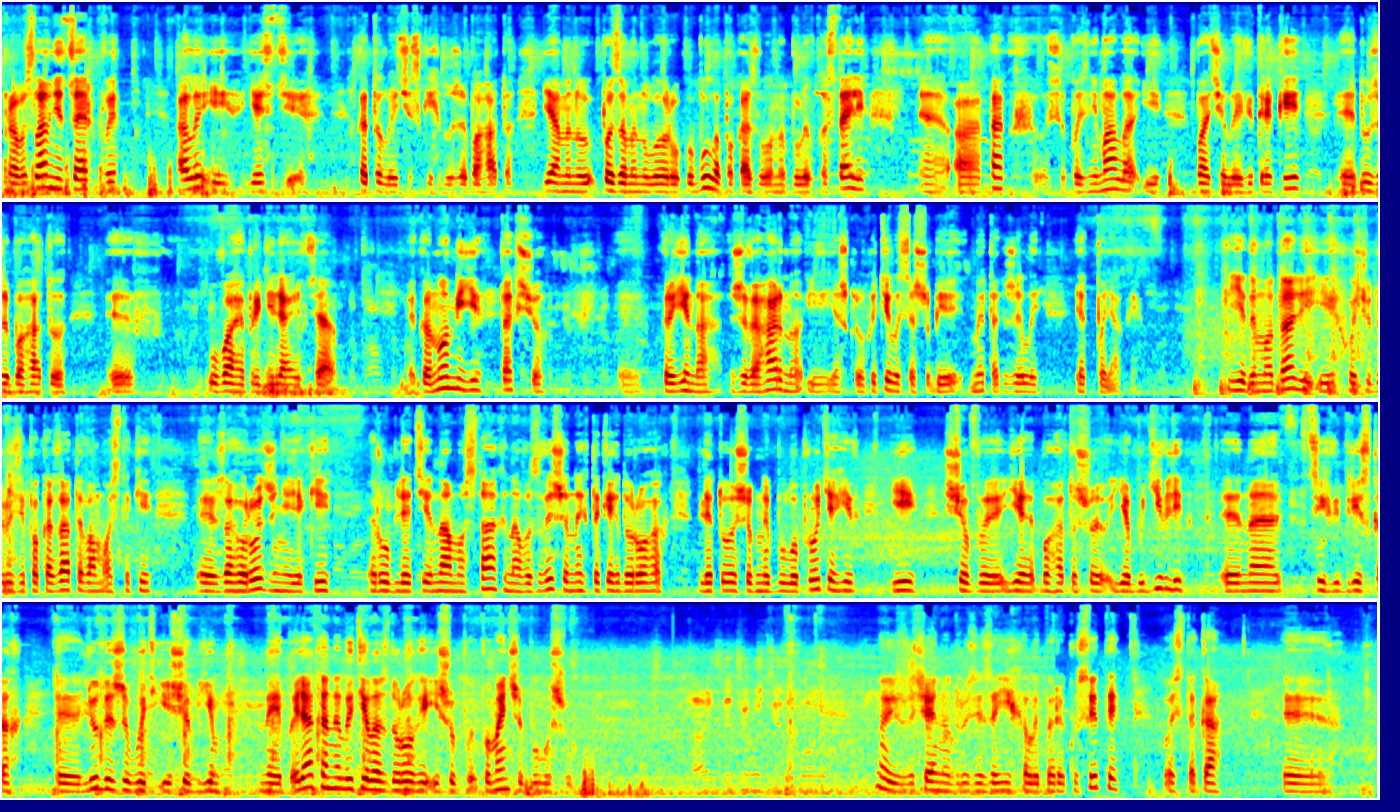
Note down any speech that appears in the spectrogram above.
православні церкви, але і є католицьких дуже багато. Я мину, позаминулого року була, показувала, ми були в костелі. Е, А так ось познімала і бачили вітряки. Е, Дуже багато е, уваги приділяється економії, так що країна живе гарно, і я ж хотілося, щоб ми так жили, як поляки. Їдемо далі і хочу, друзі, показати вам ось такі загородження, які роблять на мостах, на возвишених таких дорогах, для того, щоб не було протягів і щоб е, є багато що є будівлі е, на цих відрізках. е, Люди живуть, і щоб їм не пиляка не летіла з дороги, і щоб поменше було шуму. Ну і звичайно, друзі, заїхали перекусити. Ось така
